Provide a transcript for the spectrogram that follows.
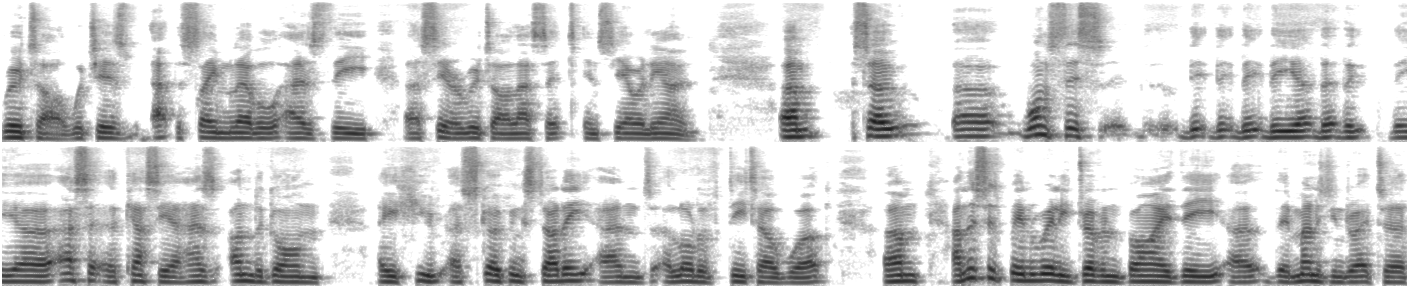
rutile, which is at the same level as the uh, Sierra rutile asset in Sierra Leone. Um, so uh, once this the the the uh, the, the, the uh, asset has undergone a huge a scoping study and a lot of detailed work. Um, and this has been really driven by the uh, the managing director,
